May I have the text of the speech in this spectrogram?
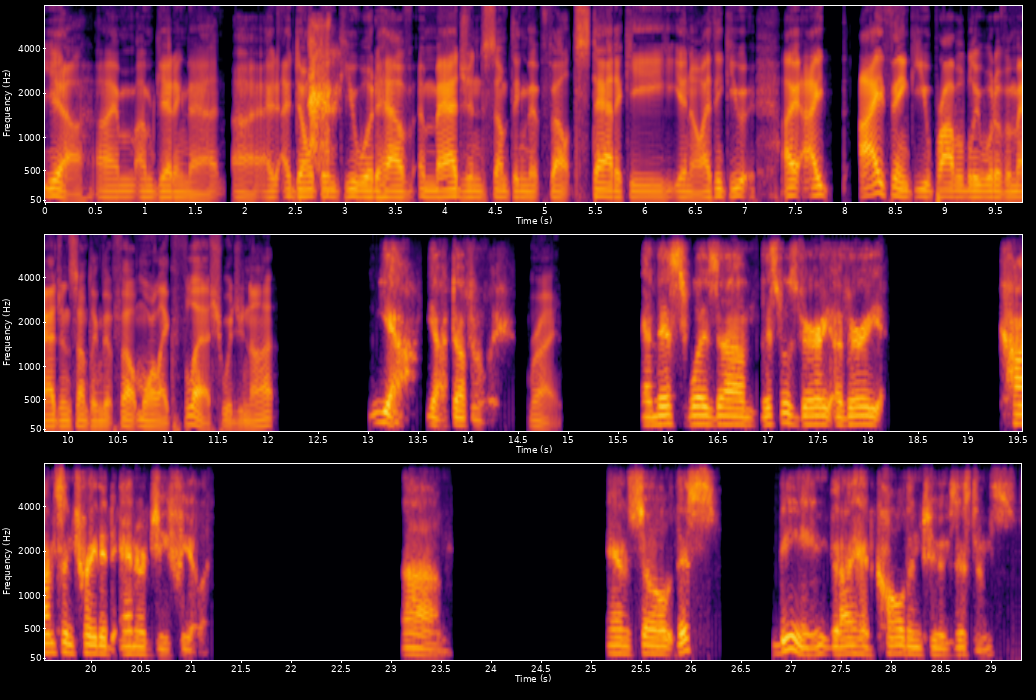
Yeah, I'm I'm getting that. Uh, I I don't think you would have imagined something that felt staticky. You know, I think you I I I think you probably would have imagined something that felt more like flesh. Would you not? Yeah, yeah, definitely. Right. And this was um, this was very a very concentrated energy feeling. Um, and so this being that I had called into existence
